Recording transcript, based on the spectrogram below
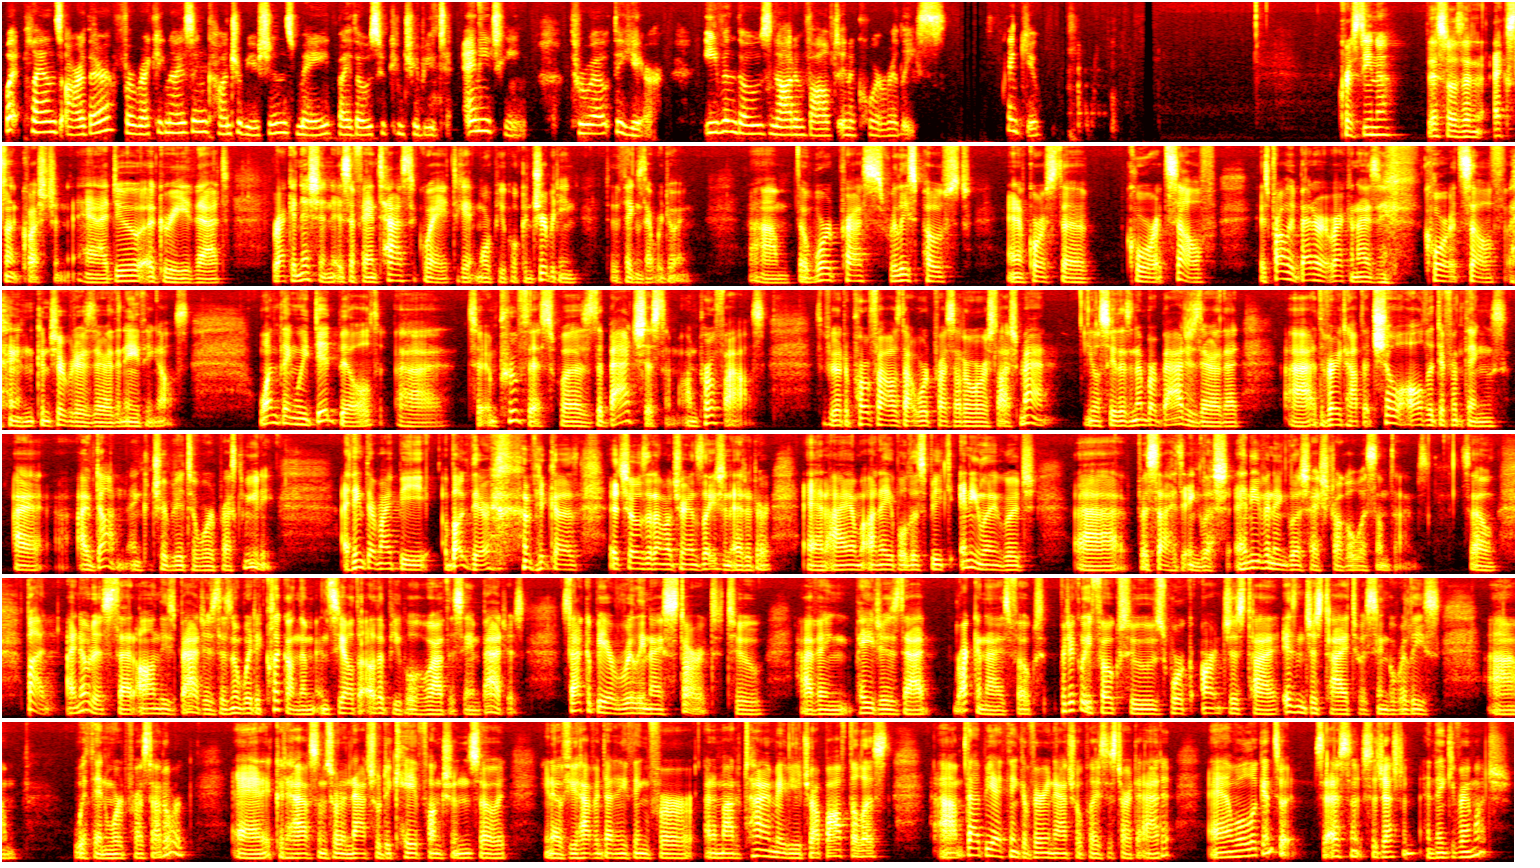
What plans are there for recognizing contributions made by those who contribute to any team throughout the year, even those not involved in a core release? Thank you. Christina, this was an excellent question, and I do agree that recognition is a fantastic way to get more people contributing to the things that we're doing. Um, the WordPress release post, and of course the core itself, is probably better at recognizing core itself and contributors there than anything else. One thing we did build uh, to improve this was the badge system on profiles. So if you go to profiles.wordpress.org slash Matt, you'll see there's a number of badges there that uh, at the very top that show all the different things I, I've done and contributed to WordPress community. I think there might be a bug there because it shows that I'm a translation editor and I am unable to speak any language uh, besides English. And even English I struggle with sometimes. So, but I noticed that on these badges, there's no way to click on them and see all the other people who have the same badges. So that could be a really nice start to having pages that recognize folks, particularly folks whose work aren't just tied, isn't just tied to a single release um, within WordPress.org. And it could have some sort of natural decay function. So, it, you know, if you haven't done anything for an amount of time, maybe you drop off the list. Um, that'd be, I think, a very natural place to start to add it. And we'll look into it. It's So, excellent suggestion. And thank you very much.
